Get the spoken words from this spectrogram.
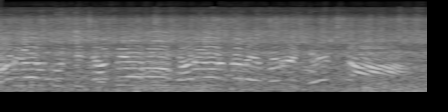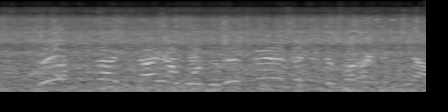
மருகாக்குச்சி சந்தையாவா மருகார் தலை முரு கேட்டா வெங்காயம் தாயா போட்டு வெற்றி கட்டிட்டு மறந்துட்டியா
